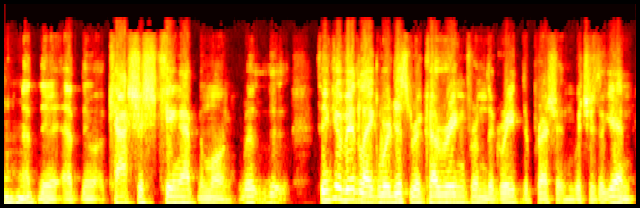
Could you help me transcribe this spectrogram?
Mm-hmm. At the at the cash is king at the moment. Think of it like we're just recovering from the Great Depression, which is again,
